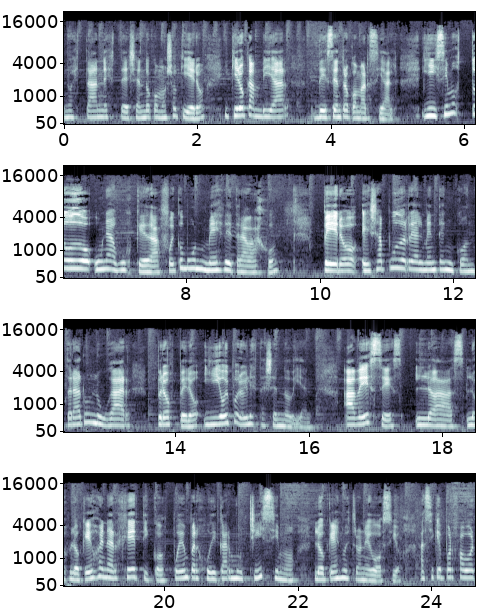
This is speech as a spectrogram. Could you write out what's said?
no están este, yendo como yo quiero y quiero cambiar de centro comercial. Y hicimos todo una búsqueda, fue como un mes de trabajo, pero ella pudo realmente encontrar un lugar próspero y hoy por hoy le está yendo bien. A veces los bloqueos energéticos pueden perjudicar muchísimo lo que es nuestro negocio. Así que por favor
